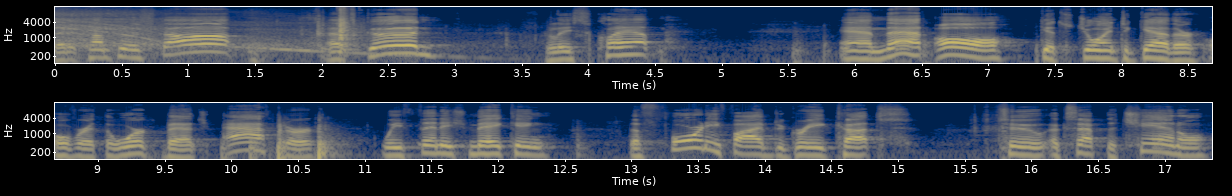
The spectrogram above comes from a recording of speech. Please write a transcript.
Let it come to a stop. That's good. Release the clamp. And that all gets joined together over at the workbench after we finish making the 45 degree cuts to accept the channel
